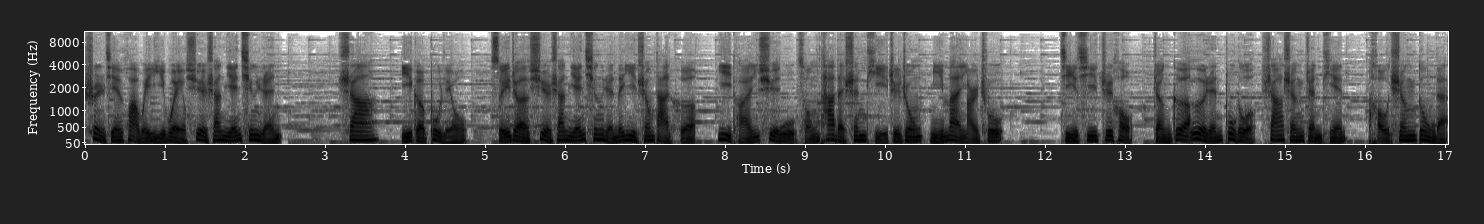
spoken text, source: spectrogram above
瞬间化为一位血山年轻人。杀！一个不留，随着血山年轻人的一声大喝。一团血雾从他的身体之中弥漫而出，几息之后，整个恶人部落杀声震天，吼声动的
